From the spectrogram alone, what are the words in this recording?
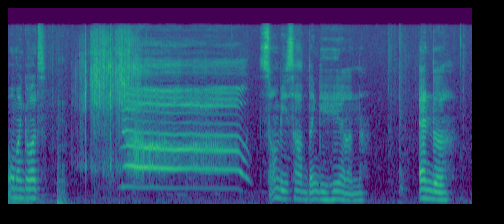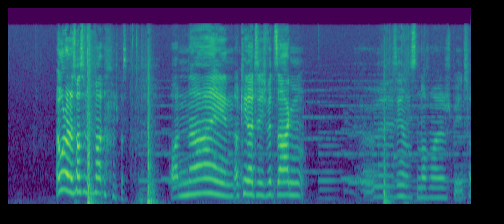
Oh mein Gott. Zombies haben dein Gehirn. Ende. Oh, das war's für den Part. Spaß. Oh nein. Okay, Leute, ich würde sagen, wir sehen uns noch mal später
